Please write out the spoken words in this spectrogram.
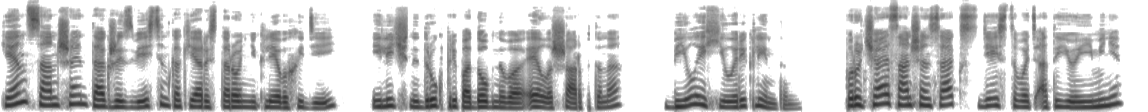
Кен Саншайн также известен как ярый сторонник левых идей и личный друг преподобного Элла Шарптона, Билла и Хиллари Клинтон. Поручая Sunshine Sachs действовать от ее имени,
